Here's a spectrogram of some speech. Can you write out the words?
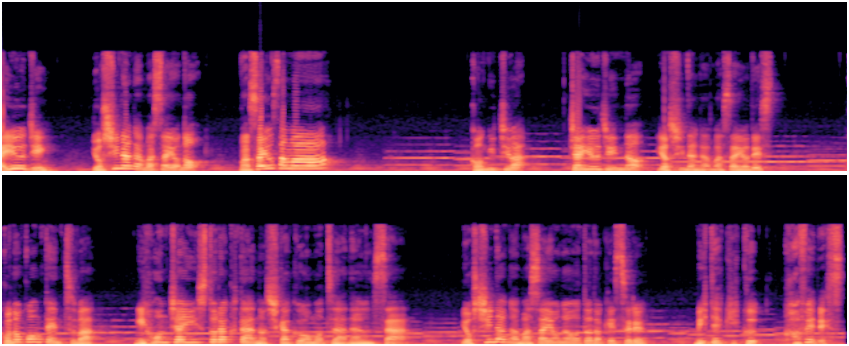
茶友人吉永正代の正代様。こんにちは。茶友人の吉永正代です。このコンテンツは日本茶インストラクターの資格を持つアナウンサー吉永正代がお届けする見て聞くカフェです。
